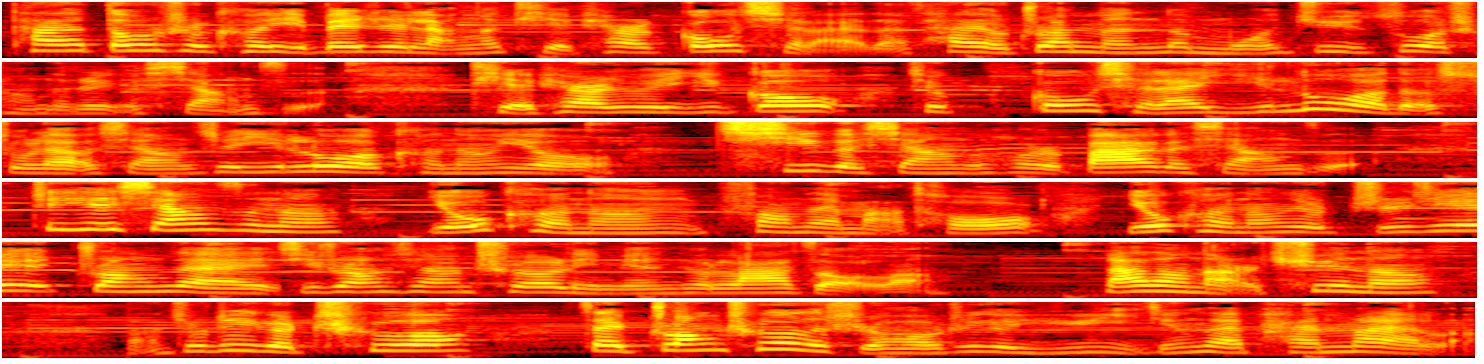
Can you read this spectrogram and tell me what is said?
它都是可以被这两个铁片勾起来的。它有专门的模具做成的这个箱子，铁片就会一勾就勾起来一摞的塑料箱，这一摞可能有七个箱子或者八个箱子。这些箱子呢，有可能放在码头，有可能就直接装在集装箱车里面就拉走了。拉到哪儿去呢？啊，就这个车。在装车的时候，这个鱼已经在拍卖了。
